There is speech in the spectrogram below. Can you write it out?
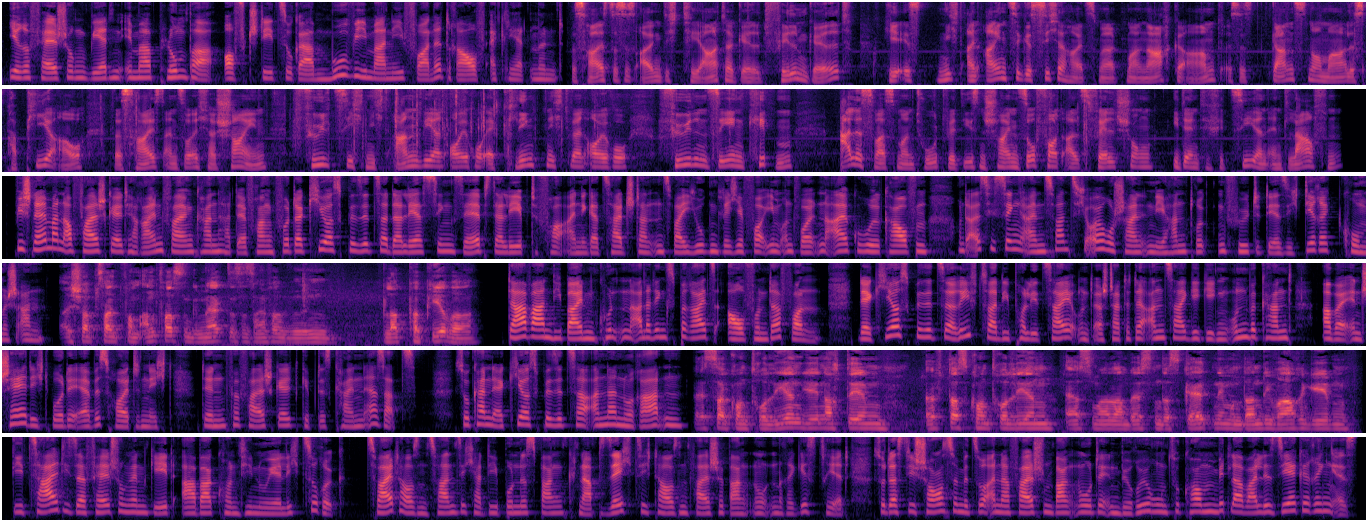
Ihre Fälschungen werden immer plumper. Oft steht sogar Movie Money vorne drauf, erklärt Münd. Das heißt, das ist eigentlich Theatergeld, Filmgeld. Hier ist nicht ein einziges Sicherheitsmerkmal nachgeahmt. Es ist ganz normales Papier auch. Das heißt, ein solcher Schein fühlt sich nicht an wie ein Euro, er klingt nicht wie ein Euro. Fühlen, sehen, kippen. Alles, was man tut, wird diesen Schein sofort als Fälschung identifizieren, entlarven. Wie schnell man auf Falschgeld hereinfallen kann, hat der Frankfurter Kioskbesitzer Daler Singh selbst erlebt. Vor einiger Zeit standen zwei Jugendliche vor ihm und wollten Alkohol kaufen. Und als sie Singh einen 20-Euro-Schein in die Hand drückten, fühlte der sich direkt komisch an. Ich habe es halt vom Anfassen gemerkt, dass es einfach wie ein Blatt Papier war. Da waren die beiden Kunden allerdings bereits auf und davon. Der Kioskbesitzer rief zwar die Polizei und erstattete Anzeige gegen Unbekannt, aber entschädigt wurde er bis heute nicht, denn für Falschgeld gibt es keinen Ersatz. So kann der Kioskbesitzer anderen nur raten. Besser kontrollieren, je nachdem, öfters kontrollieren. Erstmal am besten das Geld nehmen und dann die Ware geben. Die Zahl dieser Fälschungen geht aber kontinuierlich zurück. 2020 hat die Bundesbank knapp 60.000 falsche Banknoten registriert, sodass die Chance, mit so einer falschen Banknote in Berührung zu kommen, mittlerweile sehr gering ist.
